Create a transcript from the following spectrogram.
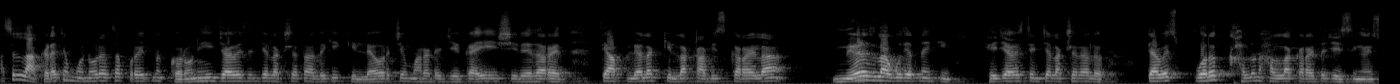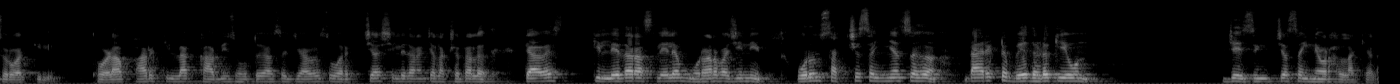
असं लाकडाच्या मनोऱ्याचा प्रयत्न करूनही ज्यावेळेस त्यांच्या लक्षात आलं की किल्ल्यावरचे मराठे जे काही शिलेदार आहेत ते आपल्याला किल्ला काबीज करायला मेळच लागू देत नाही ती हे ज्यावेळेस त्यांच्या लक्षात आलं त्यावेळेस परत खालून हल्ला करायचा जयसिंगाने सुरुवात केली. थोडाफार किल्ला काबीज होतोय असं ज्यावेळेस वरच्या शिल्लेदारांच्या लक्षात आलं त्यावेळेस किल्लेदार असलेल्या मुरारबाजींनी वरून सातशे सैन्यासह डायरेक्ट बेधडक येऊन जयसिंगच्या सैन्यावर हल्ला केला.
